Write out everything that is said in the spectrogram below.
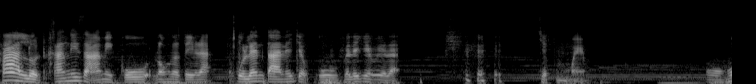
ถ้าหลุดครั้งที่สามอีกกูลงสตรีมแล้วกูเล่นตานี้จบกูไปเล่นเกมอื่นแล้วเจ็บแหมโอ้โห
